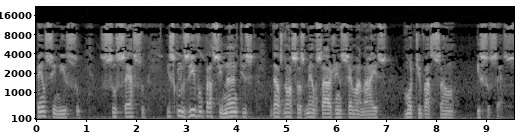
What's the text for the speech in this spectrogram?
Pense nisso. Sucesso exclusivo para assinantes das nossas mensagens semanais, motivação e sucesso.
